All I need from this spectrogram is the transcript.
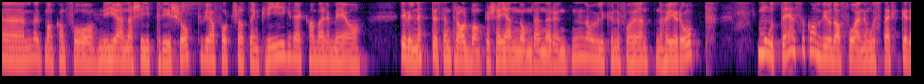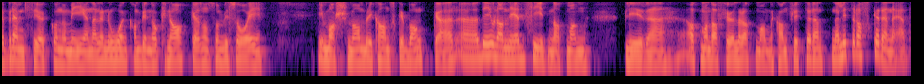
Eh, man kan få nye energiprissjokk. Vi har fortsatt en krig. Det kan være med å det vil neppe sentralbanker se gjennom denne runden og vil kunne få rentene høyere opp. Mot det så kan vi jo da få en noe sterkere brems i økonomien, eller noen kan begynne å knake, sånn som vi så i, i mars med amerikanske banker. Eh, det er jo da nedsiden at man, blir, eh, at man da føler at man kan flytte rentene litt raskere ned.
